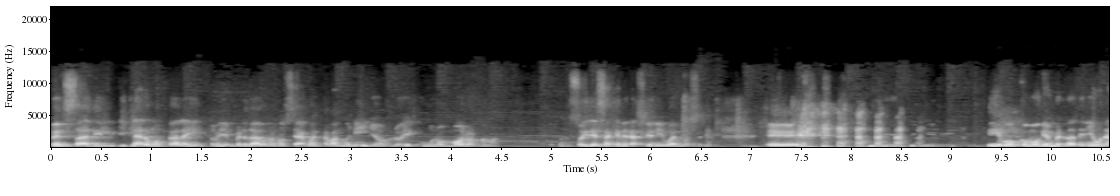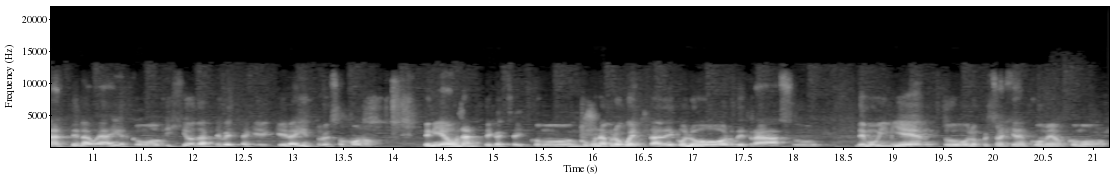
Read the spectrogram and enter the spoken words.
versátil y claro, mostrar la intro y en verdad uno no se da cuenta cuando niño, lo veis como unos monos nomás. Soy de esa generación igual, no sé. Eh, y, pues, como que en verdad tenía un arte la weá y es como brígido darte cuenta que, que, la intro de esos monos tenía un arte, ¿cachai? Como, como una propuesta de color, de trazo, de movimiento, los personajes eran como medio como,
